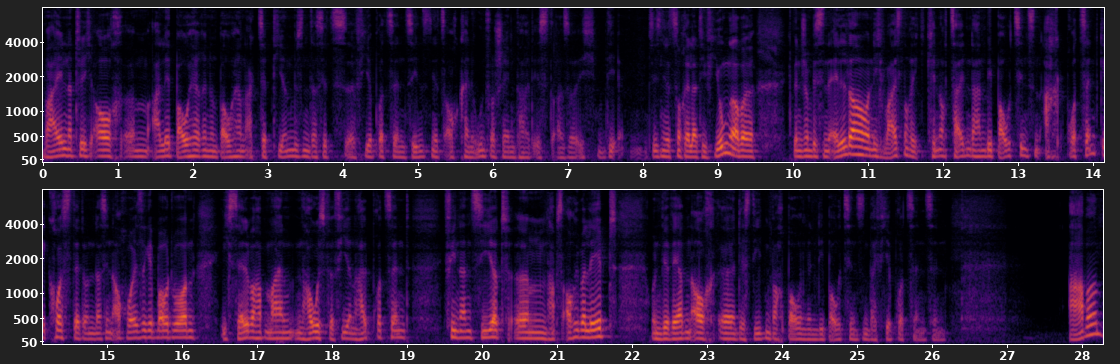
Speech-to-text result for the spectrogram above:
weil natürlich auch ähm, alle Bauherrinnen und Bauherren akzeptieren müssen, dass jetzt äh, 4% Zinsen jetzt auch keine Unverschämtheit ist. Also ich, die, Sie sind jetzt noch relativ jung, aber ich bin schon ein bisschen älter und ich weiß noch, ich kenne noch Zeiten, da haben die Bauzinsen 8% gekostet und da sind auch Häuser gebaut worden. Ich selber habe mein Haus für 4,5% finanziert, ähm, habe es auch überlebt und wir werden auch äh, das Dietenbach bauen, wenn die Bauzinsen bei 4% sind. Aber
